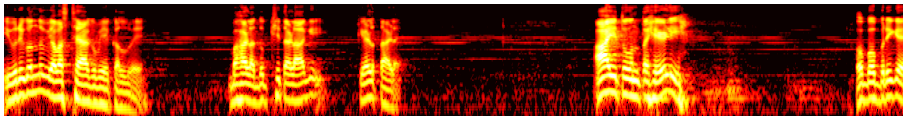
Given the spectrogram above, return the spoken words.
ಇವರಿಗೊಂದು ವ್ಯವಸ್ಥೆ ಆಗಬೇಕಲ್ವೇ? ಬಹಳ ದುಃಖಿತಳಾಗಿ ಕೇಳ್ತಾಳೆ. ಆಯಿತು ಅಂತ ಹೇಳಿ ಒಬ್ಬೊಬ್ಬರಿಗೆ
